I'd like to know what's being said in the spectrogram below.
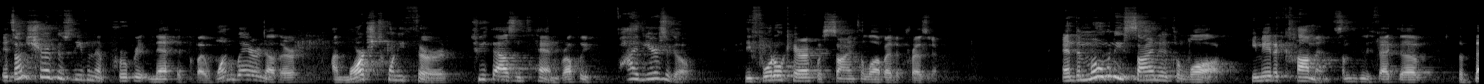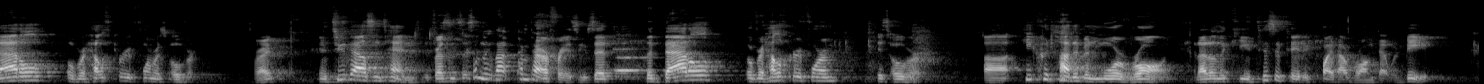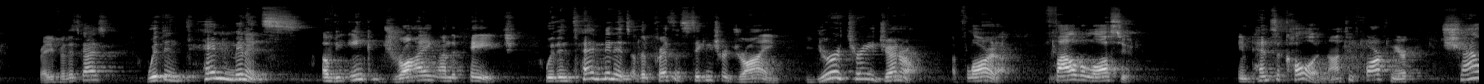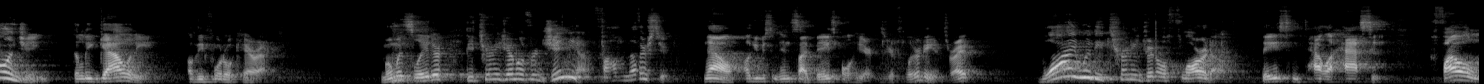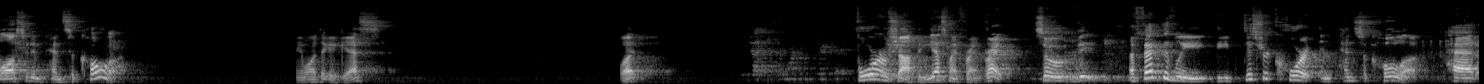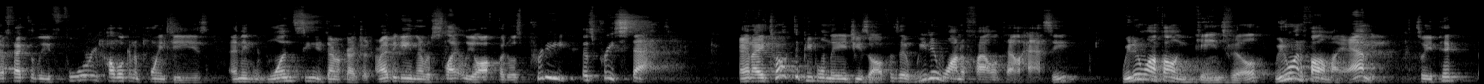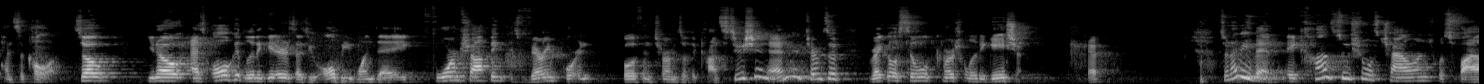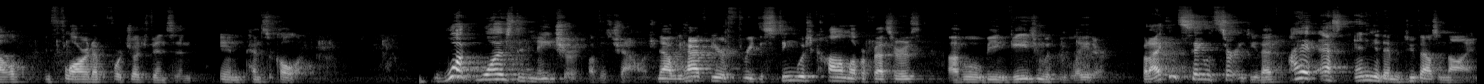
It's unsure if this is even an appropriate method, but by one way or another, on March 23rd, 2010, roughly five years ago, the Affordable Care Act was signed into law by the president. And the moment he signed it into law, he made a comment, something to the effect of, the battle over health care reform is over, right? In 2010, the president said something, not, I'm paraphrasing, he said, the battle over health care reform is over. Uh, he could not have been more wrong, and I don't think he anticipated quite how wrong that would be. Ready for this, guys? Within 10 minutes of the ink drying on the page, within 10 minutes of the president's signature drying, your attorney general of Florida filed a lawsuit in Pensacola, not too far from here, challenging the legality of the Affordable Care Act. Moments later, the Attorney General of Virginia filed another suit. Now, I'll give you some inside baseball here because you're Floridians, right? Why would the Attorney General of Florida, based in Tallahassee, file a lawsuit in Pensacola? Anyone want to take a guess? What? Forum shopping, yes, my friend, right. So, the, effectively, the district court in Pensacola had effectively four Republican appointees and I think one senior Democrat judge. I might be getting the numbers slightly off, but it was pretty, it was pretty stacked. And I talked to people in the AG's office that we didn't want to file in Tallahassee, we didn't want to file in Gainesville, we didn't want to file in Miami, so we picked Pensacola. So, you know, as all good litigators, as you all be one day, forum shopping is very important both in terms of the Constitution and in terms of regular civil commercial litigation. Okay? So in any event, a constitutional challenge was filed in Florida before Judge Vinson in Pensacola. What was the nature of this challenge? Now, we have here three distinguished common law professors uh, who will be engaging with me later. But I can say with certainty that if I had asked any of them in 2009,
